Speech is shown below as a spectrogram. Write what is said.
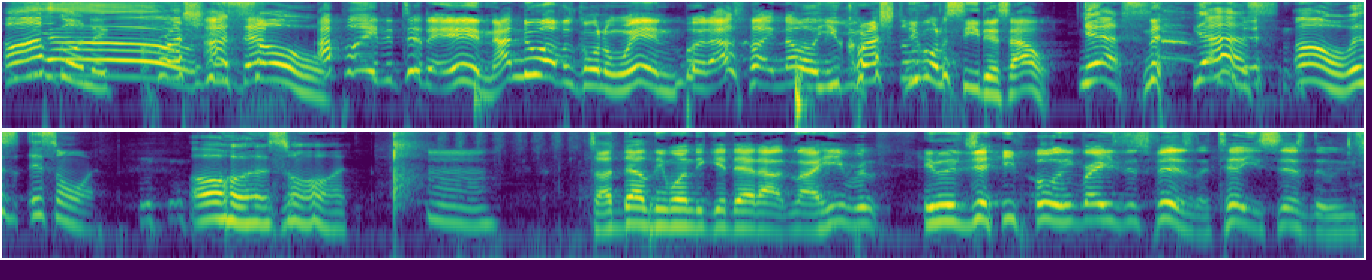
Oh, I'm Yo. going to crush I, that- soul. I played it to the end. I knew I was going to win, but I was like, no. Oh, you crushed him? You're going to see this out. yes. Yes. Oh, it's it's on. Oh, it's on. So I definitely wanted to get that out. Like he, re- he legit, he, pulled, he raised his fist. Like, tell your sister she want to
